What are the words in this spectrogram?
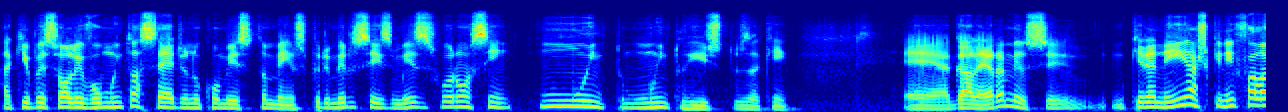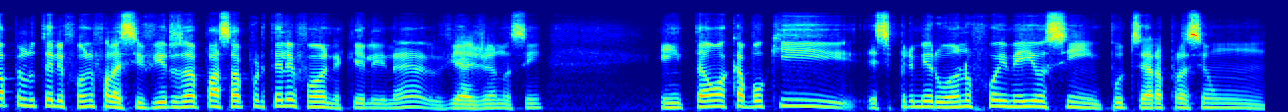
Aqui o pessoal levou muito a sério no começo também. Os primeiros seis meses foram, assim, muito, muito rígidos aqui. É, a galera, meu, você não queria nem, acho que nem falar pelo telefone, falar, esse vírus vai passar por telefone, aquele, né, viajando assim. Então acabou que esse primeiro ano foi meio assim, putz, era para ser um,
